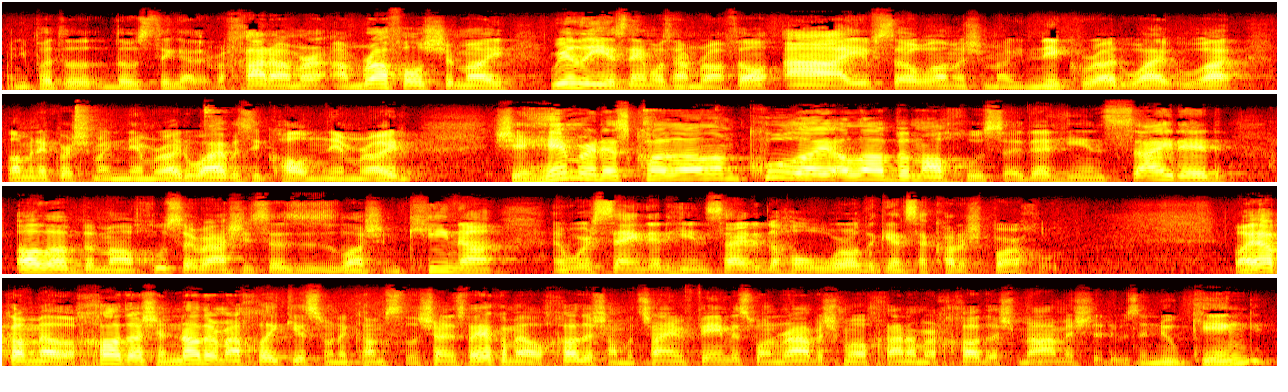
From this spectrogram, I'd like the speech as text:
when you put the, those together. Rachad Amar, Amrafel Shemai, really his name was Amraphel. Ah, if so, Lama Shemai Nikrod, why, why, Lama Nikrod Shemai Nimrod, why was he called Nimrod? Shehimrod as Kol Alam Kulai Allah b'malchusay, that he incited Allah b'malchusay, Rashi says is Lashon Kina, and we're saying that he incited the whole world against HaKadosh Baruch Hu. Vayakam Melech Chadash, another machlekes when it comes to Lashonis. Vayakam Melech Chadash, Hamatzayim, famous one, Rav Shmuel Chanamar Chadash Mamish, that it was a new king.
